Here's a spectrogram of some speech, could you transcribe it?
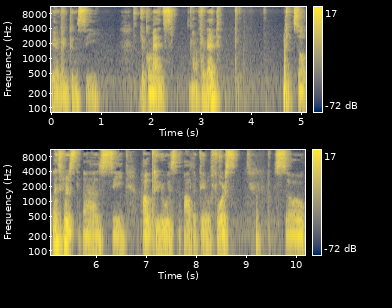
we are going to see the commands for that. So let's first see how to use alter table force. So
